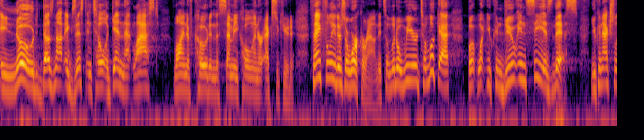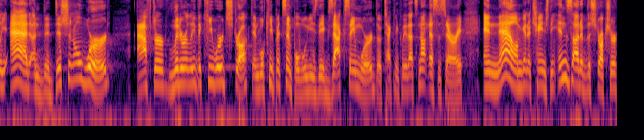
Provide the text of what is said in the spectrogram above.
a node does not exist until, again, that last line of code and the semicolon are executed. Thankfully, there's a workaround. It's a little weird to look at, but what you can do in C is this. You can actually add an additional word after literally the keyword struct, and we'll keep it simple. We'll use the exact same word, though technically that's not necessary. And now I'm going to change the inside of the structure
